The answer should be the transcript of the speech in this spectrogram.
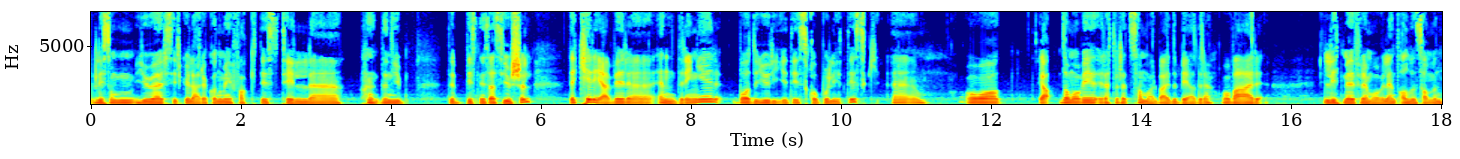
liksom gjør sirkulærøkonomi faktisk til uh, the, new, the business as usual. Det krever uh, endringer, både juridisk og politisk. Uh, og ja, da må vi rett og slett samarbeide bedre og være litt mer fremoverlent alle sammen,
